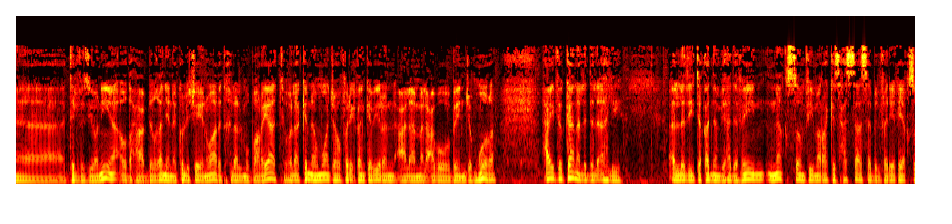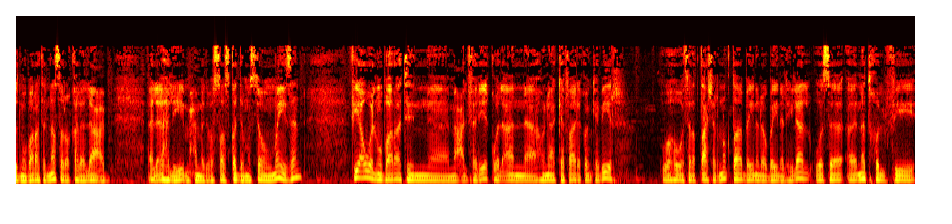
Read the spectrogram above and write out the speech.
آه، تلفزيونية. أوضح عبد الغني أن كل شيء وارد خلال المباريات ولكنهم واجهوا فريقا كبيرا على ملعبه بين جمهوره حيث كان لدى الأهلي الذي تقدم بهدفين. نقص في مراكز حساسة بالفريق يقصد مباراة النصر. وقال لاعب الأهلي محمد بصاص قدم مستوى مميزا في أول مباراة مع الفريق. والآن هناك فارق كبير وهو 13 نقطة بيننا وبين الهلال. وسندخل في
